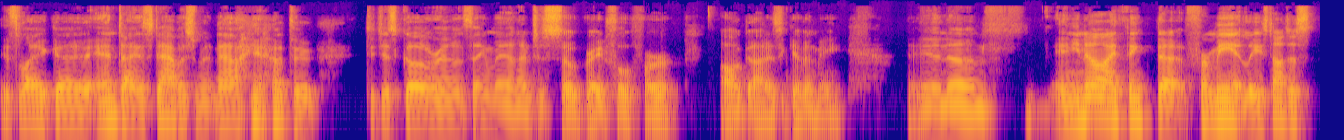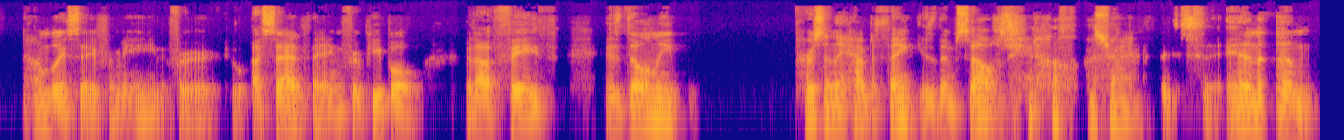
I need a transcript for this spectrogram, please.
it's like uh, anti-establishment now, you know, to to just go around saying, "Man, I'm just so grateful for all God has given me." And um, and you know, I think that for me, at least, I'll just humbly say, for me, for a sad thing for people without faith is the only person they have to thank is themselves, you know. That's right. It's, and um,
